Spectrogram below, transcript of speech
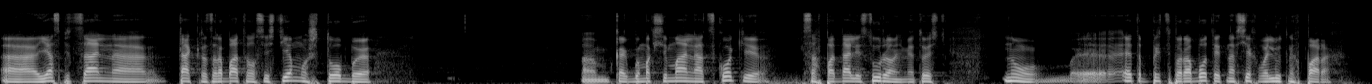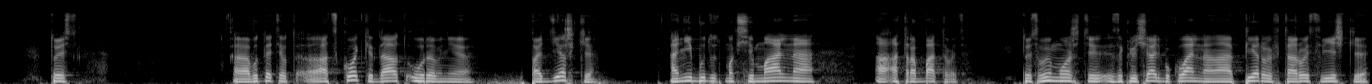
Э, я специально так разрабатывал систему, чтобы э, как бы максимально отскоки совпадали с уровнями. То есть, ну, э, это, в принципе, работает на всех валютных парах. То есть, э, вот эти вот отскоки, да, от уровня поддержки, они будут максимально а, отрабатывать. То есть вы можете заключать буквально на первой, второй свечке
